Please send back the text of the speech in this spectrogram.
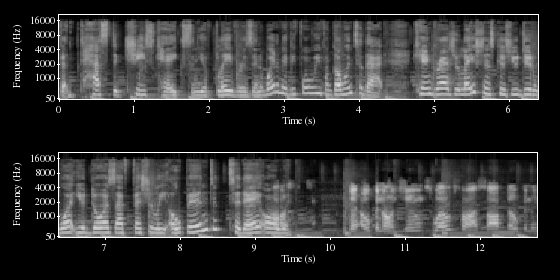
fantastic cheesecakes and your flavors. And wait a minute, before we even go into that, congratulations because you did what? Your doors officially opened today or? Uh, they're open on June 12th for our soft opening,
